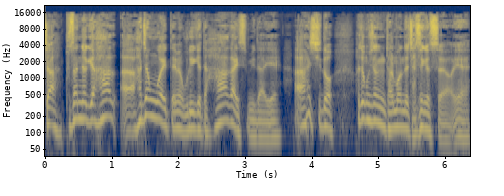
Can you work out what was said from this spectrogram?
자, 부산역에 하, 아, 하정우가 있다면 우리 곁에 하하가 있습니다. 예. 아, 씨도 하정우 시장님 닮았는데 잘생겼어요. 예.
